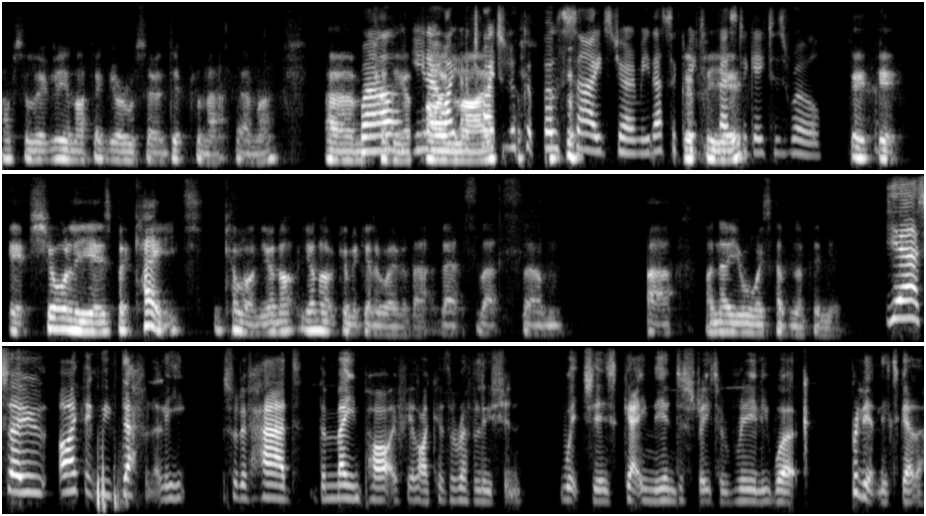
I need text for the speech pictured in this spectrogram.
absolutely. And I think you're also a diplomat, Emma. Um, Well, you know, I, I try to look at both sides, Jeremy. That's a great for you. investigator's role. It, it it surely is. But Kate, come on, you're not you're not going to get away with that. That's that's. Um, uh, I know you always have an opinion. Yeah, so I think we've definitely sort of had the main part, if you like, of the revolution, which is getting the industry to really work brilliantly together.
